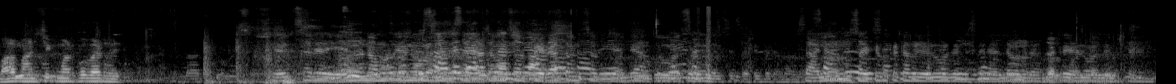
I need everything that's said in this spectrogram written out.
ಭಾಳ ಮಾನಸಿಕ ಮಾಡ್ಕೋಬೇಡ್ರಿ. ಹೇಳಿ ಸರ್ ಏನು ನಮ್ದು ಏನು ಉಳ್ದಿಲ್ಲ ಸರ್ ಅದು ಒಂದು ಸ್ವಲ್ಪ ಇರಾಕ ಒಂದು ಸ್ವಲ್ಪ ಜಲ್ದಿ ಅನುಕೂಲ ಮಾಡ್ಕೊಡ್ಬೋದು ಸರ್ ಸಾಲಿ ಒಂದು ಸರ್ಟಿಫಿಕೇಟ್ ಅದು ಏನು ಉಳ್ದಿಲ್ಲ ಸರ್ ಎಲ್ಲ ಏನು ಉಳ್ದಿಲ್ಲ ಸರ್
